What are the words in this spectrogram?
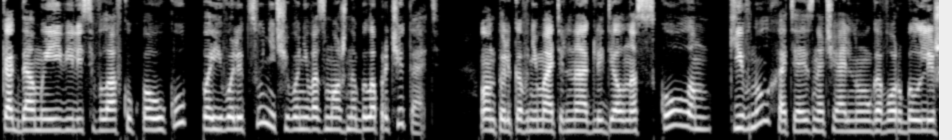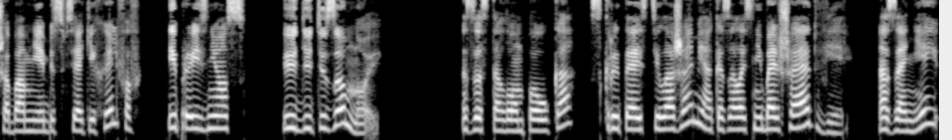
Когда мы явились в лавку к пауку, по его лицу ничего невозможно было прочитать. Он только внимательно оглядел нас с Коулом, кивнул, хотя изначально уговор был лишь обо мне без всяких эльфов, и произнес «Идите за мной». За столом паука, скрытая стеллажами, оказалась небольшая дверь, а за ней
